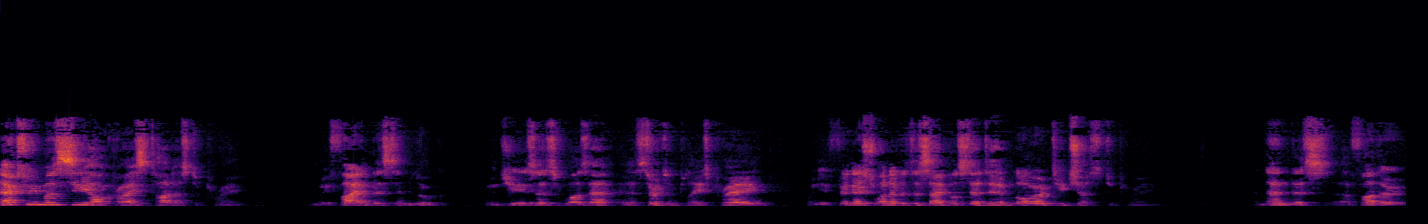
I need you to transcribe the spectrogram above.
Next, we must see how Christ taught us to pray. And we find this in Luke. When Jesus was at in a certain place praying, when he finished, one of his disciples said to him, Lord, teach us to pray. And then this uh, Father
